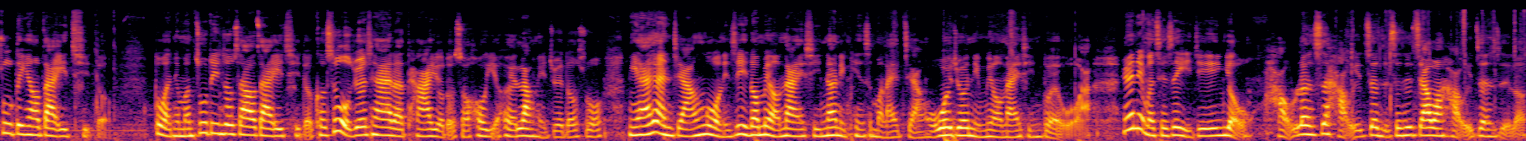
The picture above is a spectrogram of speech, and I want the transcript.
注定要在一起的，对，你们注定就是要在一起的。可是我觉得现在的他有的时候也会让你觉得说，你还敢讲我，你自己都没有耐心，那你凭什么来讲我？我也觉得你没有耐心对我啊，因为你们其实已经有好认识好一阵子，甚至交往好一阵子了。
